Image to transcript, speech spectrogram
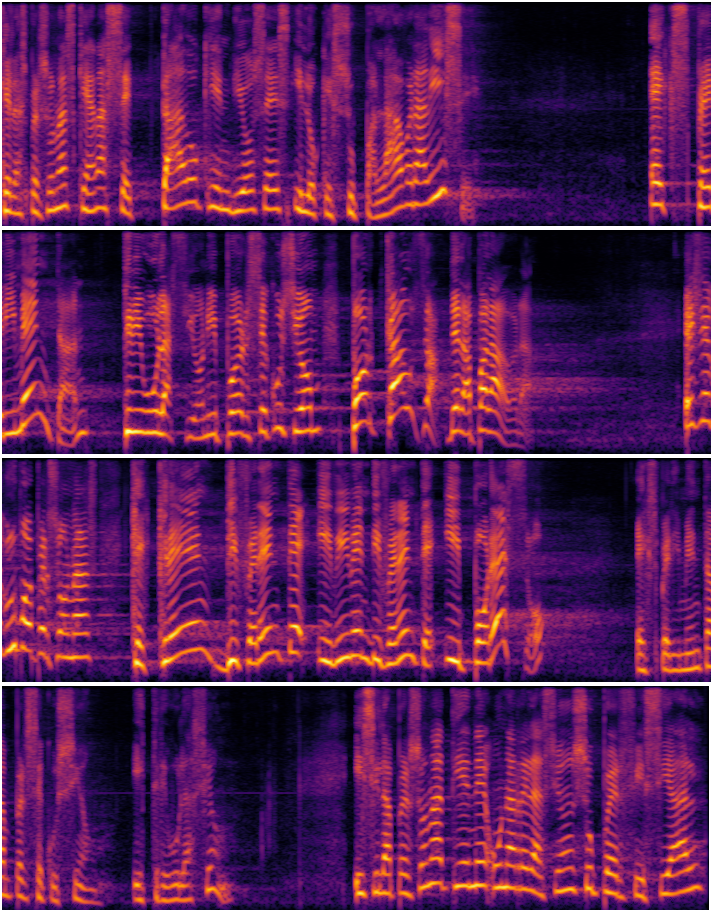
que las personas que han aceptado quien Dios es y lo que su palabra dice, experimentan tribulación y persecución por causa de la palabra. Es el grupo de personas que creen diferente y viven diferente y por eso experimentan persecución y tribulación. Y si la persona tiene una relación superficial,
